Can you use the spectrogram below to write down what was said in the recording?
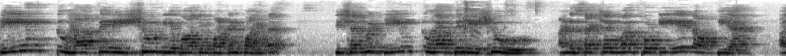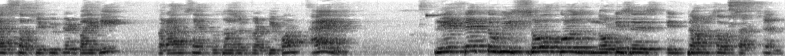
deemed to have been issued, ये बहुत इंपॉर्टेंट पॉइंट है। कि shall be deemed to have been issued under section 148 of the act as substituted by the Finance Act 2021 and created to be so called notices in terms of section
